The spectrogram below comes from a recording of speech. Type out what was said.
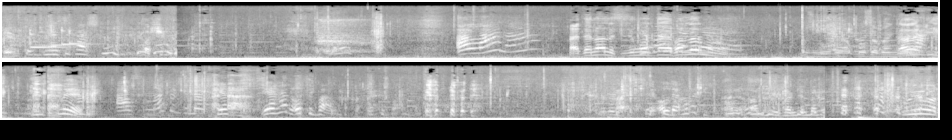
Çevirde. Nasıl kaçtın? Adanalı sizin orada yaparlar mı bunu? Bizim orada yapmaz da ben Daha ilk, ilk mi? Gel, gel hadi otur bakalım. Buyur.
